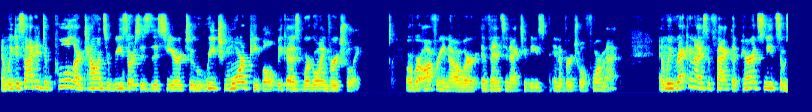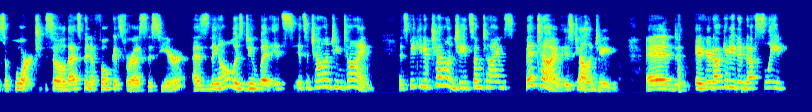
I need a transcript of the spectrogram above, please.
And we decided to pool our talents and resources this year to reach more people because we're going virtually or we're offering our events and activities in a virtual format. And we recognize the fact that parents need some support. So that's been a focus for us this year, as they always do, but it's it's a challenging time. And speaking of challenging, sometimes bedtime is challenging. And if you're not getting enough sleep,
